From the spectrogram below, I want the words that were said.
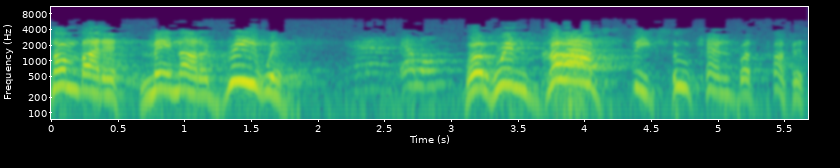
Somebody may not agree with it. But when God speaks, who can but prophesy?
